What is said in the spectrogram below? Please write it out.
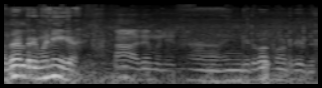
ಅದಲ್ರಿ ಮನಿ ಈಗ? ಹಾಂ ಅದೇ ಮನೆ ಹಿಂಗಿರ್ಬೇಕು ನೋಡ್ರಿ ಇದ್ರ.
